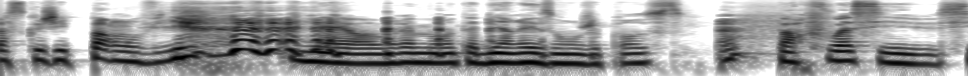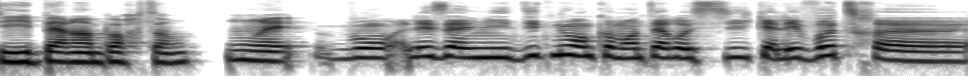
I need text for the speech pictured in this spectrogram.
parce que j'ai pas envie. Mais alors, vraiment, t'as bien raison, je pense. Parfois, c'est c'est hyper important. Ouais. Bon, les amis, dites-nous en commentaire aussi quel est votre euh,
